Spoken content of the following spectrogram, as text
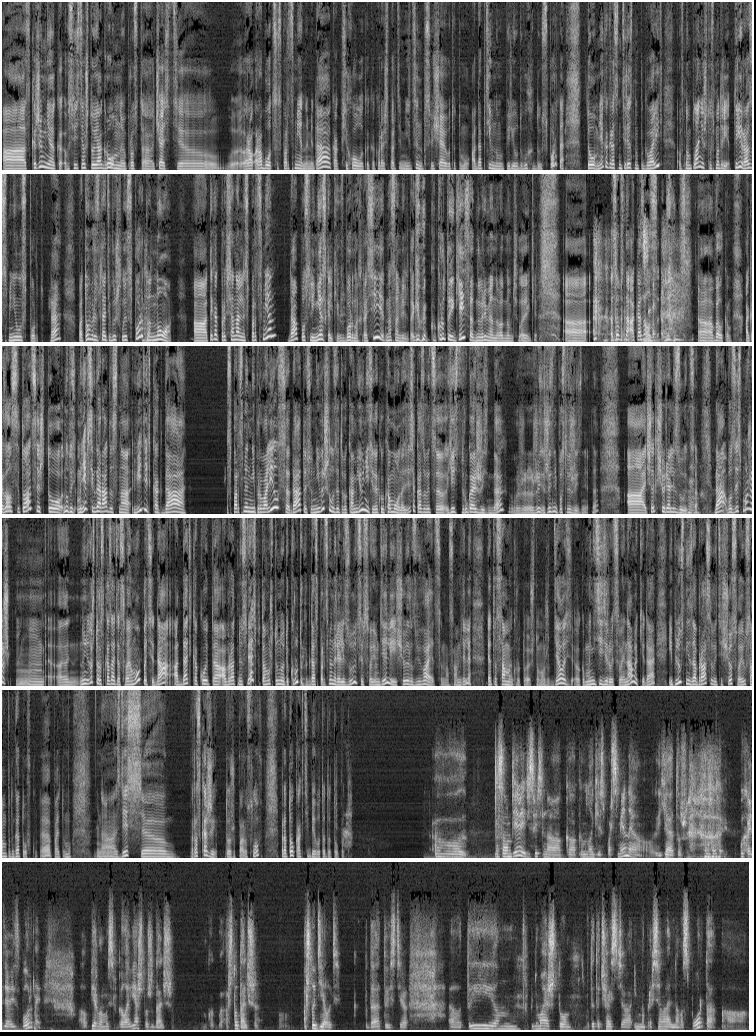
А, скажи мне, в связи с тем, что я огромную просто часть э, работы со спортсменами, да, как психолог и как врач спортивной медицины посвящаю вот этому адаптивному периоду выхода из спорта, то мне как раз интересно поговорить в том плане, что, смотри, три раза сменила спорт, да, потом в результате вышла из спорта, но а, ты как профессиональный спортсмен, да, после нескольких сборных России, это на самом деле такие крутые кейсы одновременно в одном человеке, а, собственно, оказалось, а, welcome, оказалась ситуация, что, ну, то есть мне всегда радостно видеть, когда спортсмен не провалился, да, то есть он не вышел из этого комьюнити, такой, come on, а здесь, оказывается, есть другая жизнь, да, жизнь, жизнь после жизни, да, а человек еще реализуется, mm-hmm. да, вот здесь можешь, э, ну, не то, что рассказать о своем опыте, да, отдать какую-то обратную связь, потому что, ну, это круто, когда спортсмен реализуется и в своем деле еще и развивается, на самом деле, это самое крутое, что может делать, э, монетизировать свои навыки, да, и плюс не забрасывать еще свою самоподготовку, да, поэтому а, здесь э, Расскажи тоже пару слов про то, как тебе вот этот опыт. Э, на самом деле, действительно, как и многие спортсмены, я тоже, выходя из сборной, э, первая мысль в голове, а что же дальше? Ну, как бы, а что дальше? А что делать? Как бы, да, то есть э, ты понимаешь, что вот эта часть именно профессионального спорта а,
